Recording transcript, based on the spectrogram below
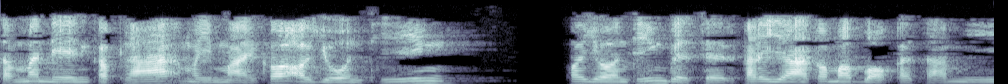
สัมมาเนนกับพระใหม่ๆ ก็เอาโยนทิ้ง พอโยนทิ้งเบ็ดเสร็จภรรยาก็มาบอกกับสามี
